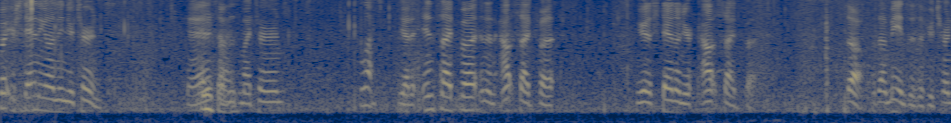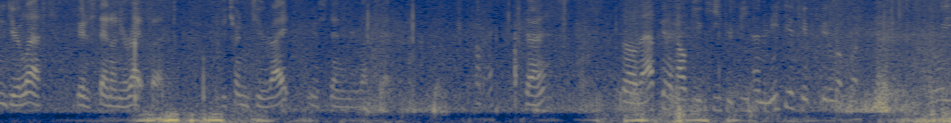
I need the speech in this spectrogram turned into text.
foot you're standing on in your turns. Okay, so is my turn. You have an inside foot and an outside foot. You're going to stand on your outside foot. So what that means is if you're turning to your left, you're going to stand on your right foot. If you're turning to your right, you're going to stand on your left foot. Okay? So that's going to help you keep your feet underneath a you get here, then we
